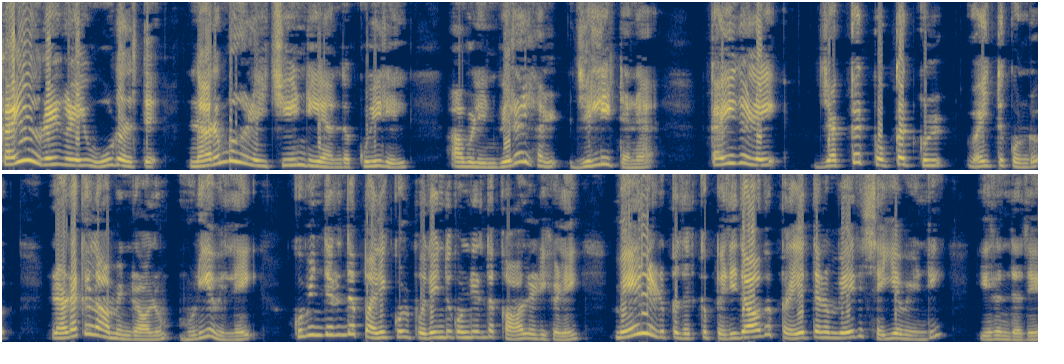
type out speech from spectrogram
கையுறைகளை ஊடறுத்து நரம்புகளை சீண்டிய அந்த குளிரில் அவளின் விரல்கள் ஜில்லிட்டன. கைகளை ஜக்கட் பொக்கட்குள் வைத்துக்கொண்டு நடக்கலாம் என்றாலும் முடியவில்லை. குவிந்திருந்த பனிக்குள் புதைந்து கொண்டிருந்த காலடிகளை மேலெடுப்பதற்கு பெரிதாக பிரயத்தனம் வேறு செய்ய வேண்டி இருந்தது.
